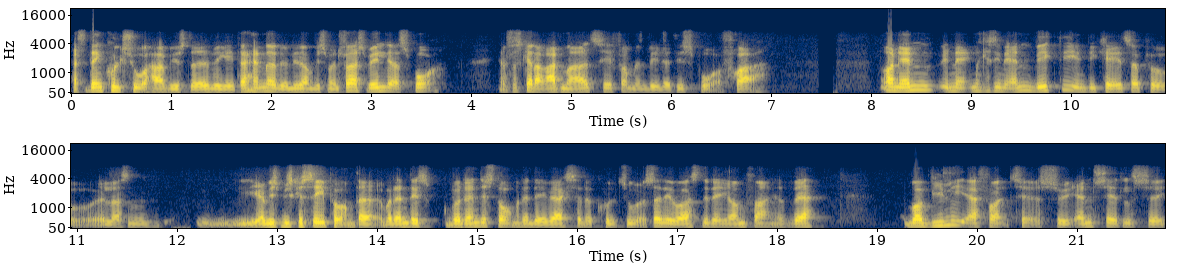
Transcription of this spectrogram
Altså den kultur har vi jo stadigvæk ikke. Der handler det jo lidt om, hvis man først vælger et spor, jamen, så skal der ret meget til, for man vælger det spor fra. Og en anden, en, man kan sige en anden vigtig indikator på, eller sådan, ja, hvis vi skal se på, om der, hvordan, det, hvordan det står med den der iværksætterkultur, så er det jo også det der i omfanget, hvad, hvor villige er folk til at søge ansættelse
